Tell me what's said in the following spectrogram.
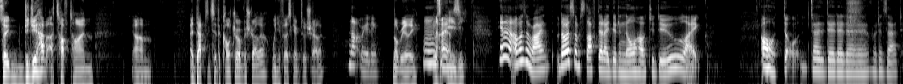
So, did you have a tough time um, adapting to the culture of Australia when you first came to Australia? Not really. Not really. it was Mm, I- easy. Yeah, I was alright. There was some stuff that I didn't know how to do, like oh, the, the, the, the what is that?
